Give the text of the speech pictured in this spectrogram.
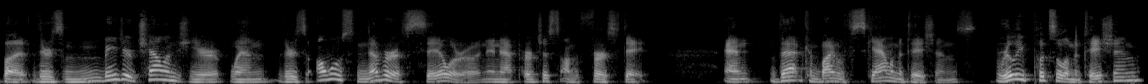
But there's a major challenge here when there's almost never a sale or an in app purchase on the first day. And that combined with SKAN limitations really puts a limitation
